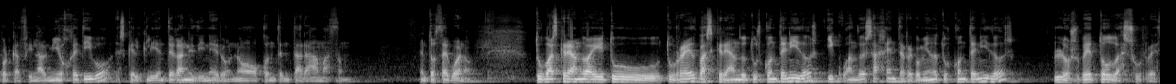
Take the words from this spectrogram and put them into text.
Porque al final mi objetivo es que el cliente gane dinero, no contentar a Amazon. Entonces, bueno, tú vas creando ahí tu, tu red, vas creando tus contenidos y cuando esa gente recomienda tus contenidos, los ve toda su red.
